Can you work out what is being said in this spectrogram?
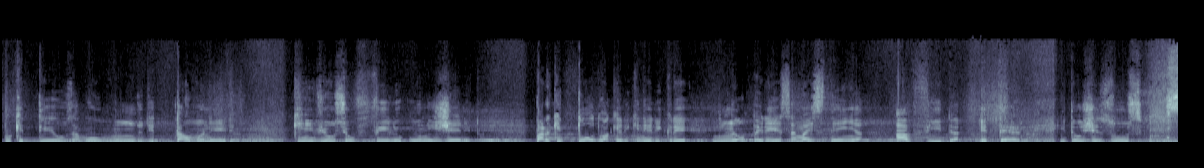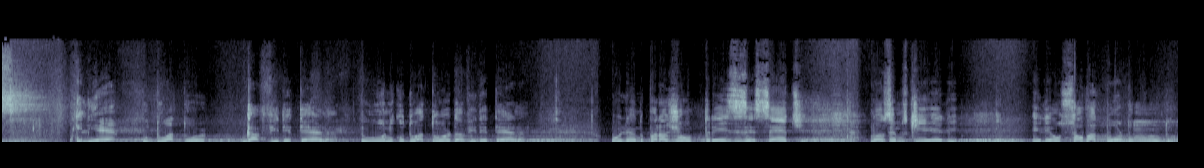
Porque Deus amou o mundo de tal maneira que enviou seu Filho unigênito, para que todo aquele que nele crê não pereça, mas tenha a vida eterna. Então Jesus, Ele é o doador da vida eterna, o único doador da vida eterna. Olhando para João 3,17, nós vemos que ele, ele é o Salvador do mundo.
